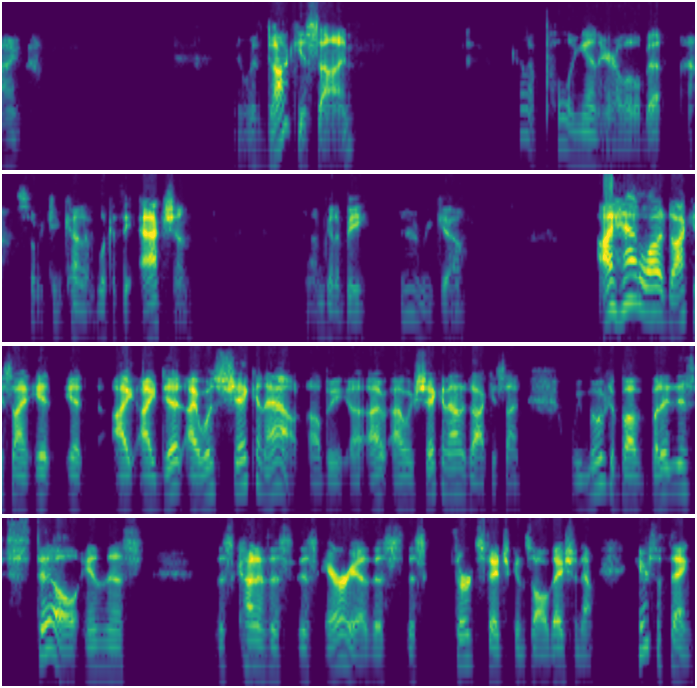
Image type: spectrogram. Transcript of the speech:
Right. And with DocuSign, kind of pulling in here a little bit so we can kind of look at the action. I'm going to be, there we go. I had a lot of DocuSign. It, it, I, I did, I was shaken out. I'll be, uh, I, I was shaken out of DocuSign. We moved above, but it is still in this, this kind of this, this area, this, this third stage consolidation. Now, here's the thing.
